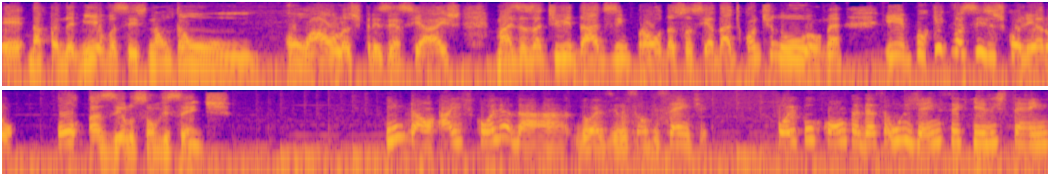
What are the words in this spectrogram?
é, da pandemia, vocês não estão com aulas presenciais, mas as atividades em prol da sociedade continuam, né? E por que, que vocês escolheram o Asilo São Vicente? Então, a escolha da, do Asilo São Vicente foi por conta dessa urgência que eles têm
